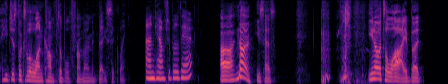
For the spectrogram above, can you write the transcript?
He just looks a little uncomfortable for a moment, basically. Uncomfortable there? Uh, no, he says. You know it's a lie, but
